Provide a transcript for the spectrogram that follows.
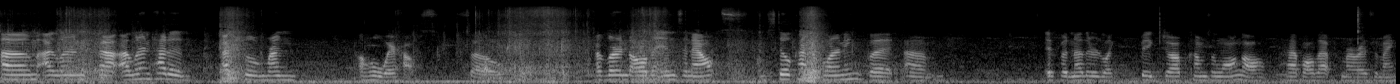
Um, I learned how I learned how to actually run a whole warehouse. So I've learned all the ins and outs. I'm still kind of learning, but um, if another like big job comes along, I'll have all that for my resume.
